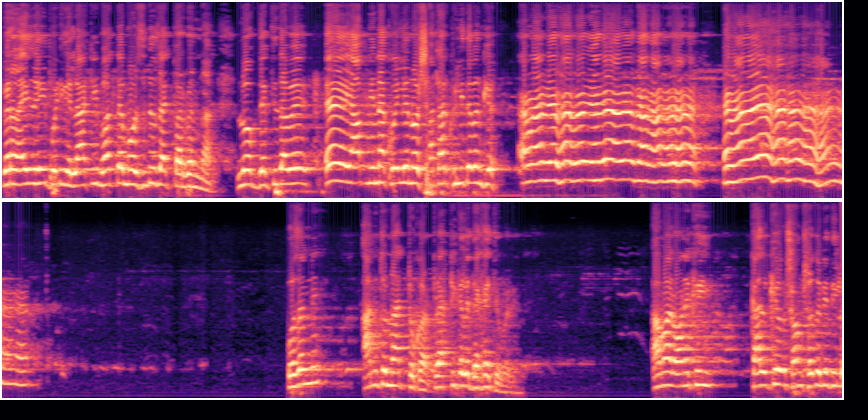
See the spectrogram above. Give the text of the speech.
প্যারালাইজ হয়ে পড়ে লাঠি ভাতে মসজিদেও যাইতে পারবেন না। লোক দেখতে যাবে, এই, আপনি না কইলেন ও শাটার খুলি দেবেন কে? বোঝেননি আমি তো নাট্যকার প্র্যাকটিক্যালে দেখাইতে পারি। আমার অনেকেই কালকেও সংশোধনী দিল,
